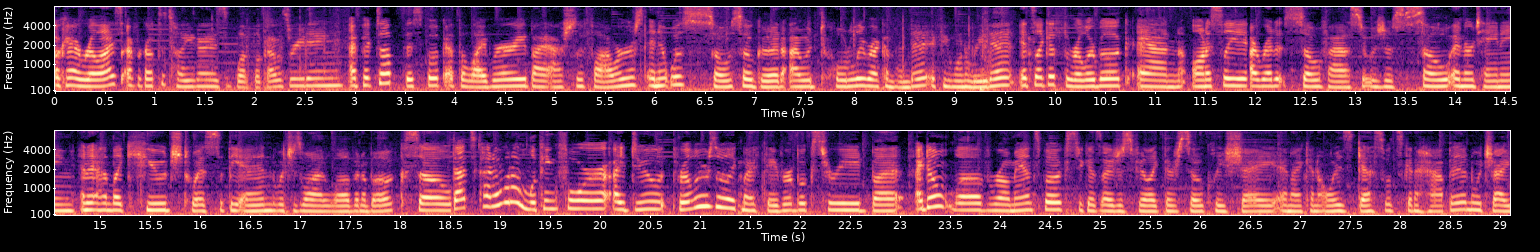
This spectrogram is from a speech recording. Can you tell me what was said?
Okay, I realized I forgot to tell you guys what book I was reading. I picked up this book at the library by Ashley Flowers and it was so, so good. I would totally recommend it if you want to read it. It's like a thriller book and honestly, I read it so fast. It was just so entertaining and it had like huge twists at the end, which is what I love in a book. So that's kind of what I'm looking for. I do, thrillers are like my favorite books to read, but I don't love romance books because I just feel like they're so cliche and I can always guess what's gonna happen, which I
